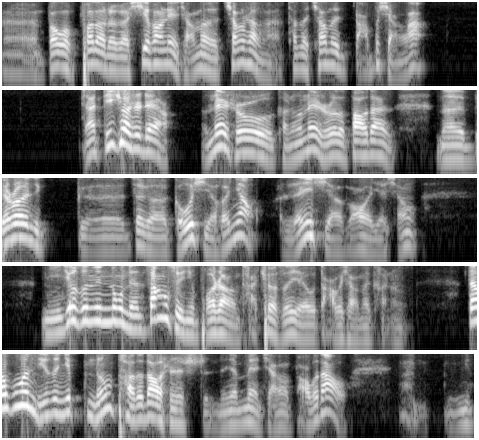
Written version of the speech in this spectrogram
嗯，包括泼到这个西方列强的枪上啊，他的枪都打不响了。啊，的确是这样。那时候可能那时候的炮弹，那别说你呃这个狗血和尿，人血包也行。你就是那弄点脏水你泼上，他确实也有打不响的可能，但问题是你能跑得到是是人家面前吗？跑不到，你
